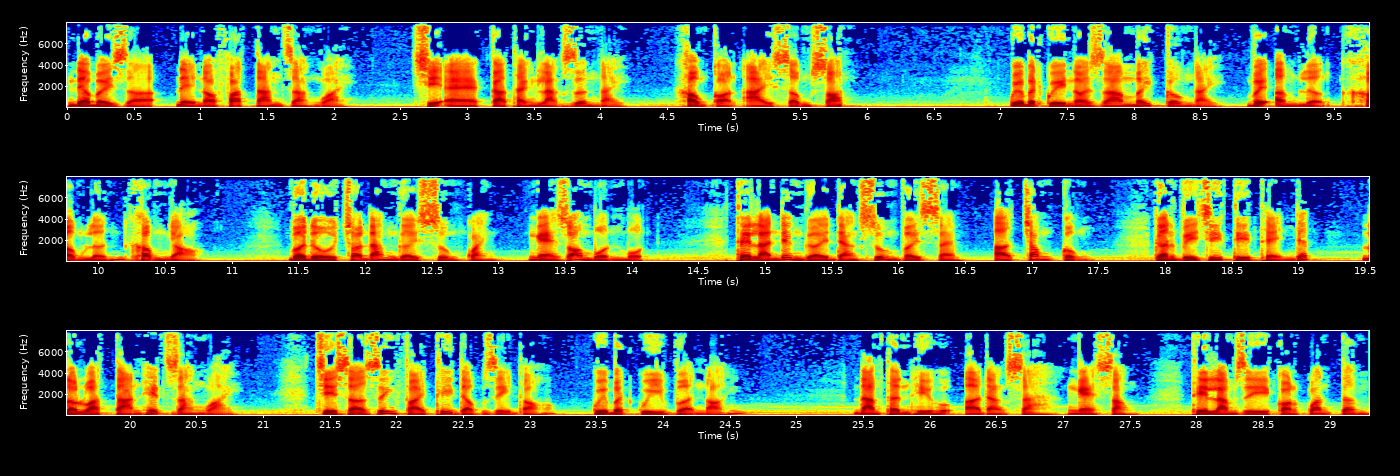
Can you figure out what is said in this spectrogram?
Nếu bây giờ để nó phát tán ra ngoài, Chỉ e cả thành lạc dương này Không còn ai sống sót. Quy bất quy nói ra mấy câu này Với âm lượng không lớn, không nhỏ, Vừa đủ cho đám người xung quanh Nghe rõ mồn một. Thế là những người đang xuống vây xem Ở trong cùng, Gần vị trí thi thể nhất, Đồng loạt tản hết ra ngoài. Chỉ sợ dính phải thi độc gì đó, Quy bất quy vừa nói. Đám thần hiếu ở đằng xa nghe xong, Thì làm gì còn quan tâm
